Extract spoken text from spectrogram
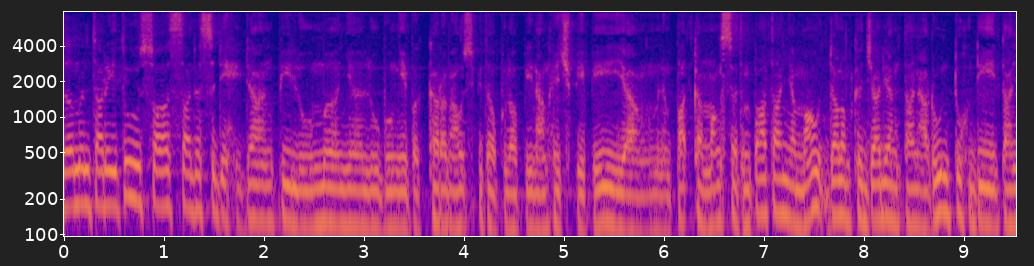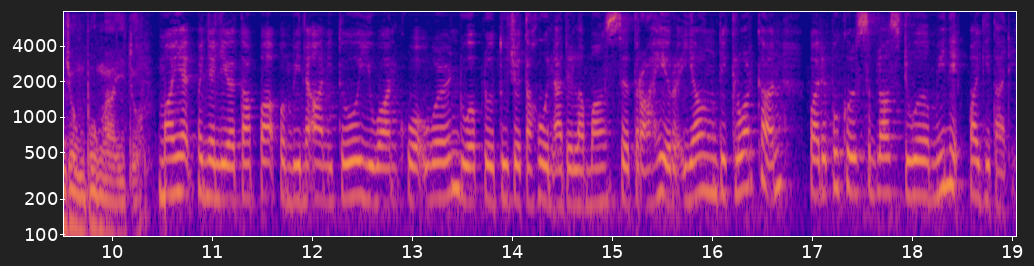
Sementara itu, suasana sedih dan pilu menyelubungi pekarangan Hospital Pulau Pinang HPP yang menempatkan mangsa tempatan yang maut dalam kejadian tanah runtuh di Tanjung Bunga itu. Mayat penyelia tapak pembinaan itu, Yuan Kwok Wen, 27 tahun adalah mangsa terakhir yang dikeluarkan pada pukul 11.02 minit pagi tadi.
